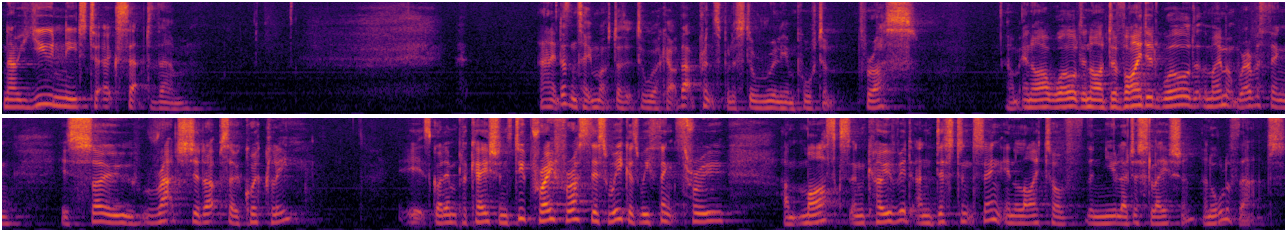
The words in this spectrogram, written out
now you need to accept them. And it doesn't take much, does it, to work out that principle is still really important for us. Um, in our world, in our divided world at the moment, where everything is so ratcheted up so quickly, it's got implications. Do pray for us this week as we think through um, masks and COVID and distancing in light of the new legislation and all of that.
